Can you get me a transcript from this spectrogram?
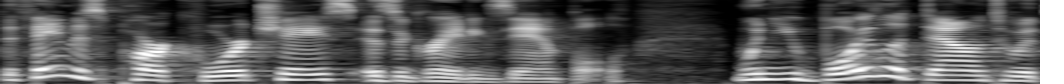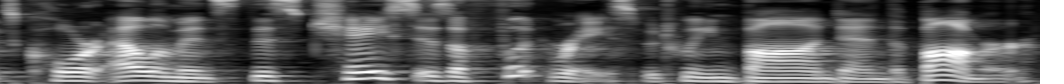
The famous parkour chase is a great example. When you boil it down to its core elements, this chase is a foot race between Bond and the bomber.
